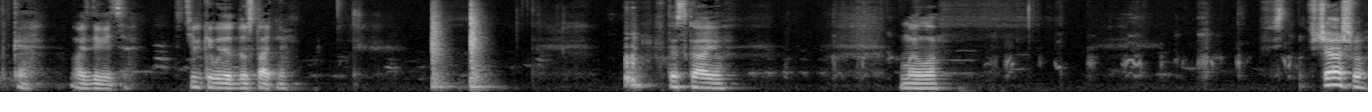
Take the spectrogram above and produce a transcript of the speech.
Таке. Ось дивіться. Стільки буде достатньо. Втискаю мило в чашу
